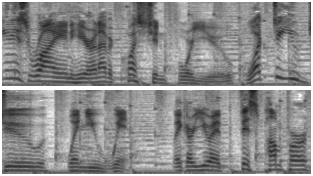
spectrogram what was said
It is Ryan here, and I have a question for you. What do you do when you win? Like, are you a fist pumper?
